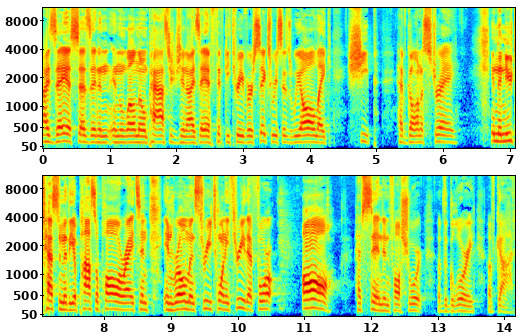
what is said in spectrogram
Isaiah says it in, in the well known passage in Isaiah 53, verse 6, where he says, We all, like sheep, have gone astray. In the New Testament, the Apostle Paul writes in, in Romans 3.23 that for all have sinned and fall short of the glory of God.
